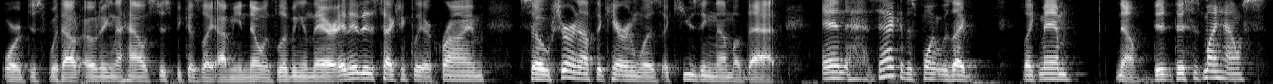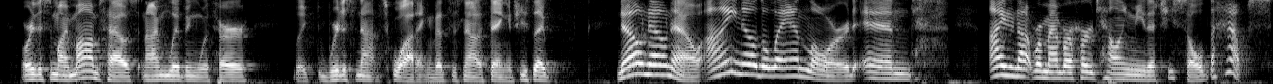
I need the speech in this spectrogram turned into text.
or just without owning the house, just because, like, I mean, no one's living in there, and it is technically a crime. So, sure enough, the Karen was accusing them of that. And Zach at this point was like, like, ma'am, no, this, this is my house, or this is my mom's house, and I'm living with her. Like, we're just not squatting. That's just not a thing. And she's like, no, no, no. I know the landlord, and I do not remember her telling me that she sold the house.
